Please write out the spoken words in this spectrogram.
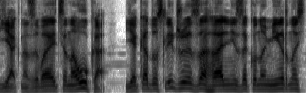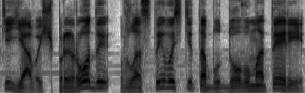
Як називається наука, яка досліджує загальні закономірності явищ природи, властивості та будову матерії,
